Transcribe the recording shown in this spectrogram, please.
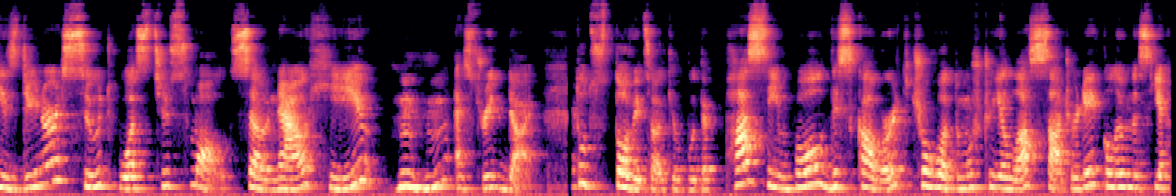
his dinner suit was too small, so now he mhm, a strict diet. Тут 100% буде past simple discovered. Чого? Тому що є last Saturday, коли в нас є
